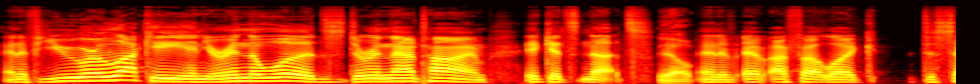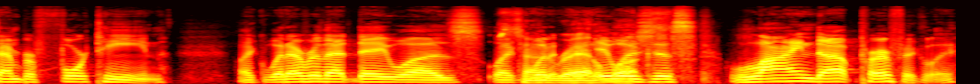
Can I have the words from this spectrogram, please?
And if you are lucky and you're in the woods during that time, it gets nuts. Yeah. And if, if I felt like December 14, Like whatever that day was, like what rattle it was just lined up perfectly.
